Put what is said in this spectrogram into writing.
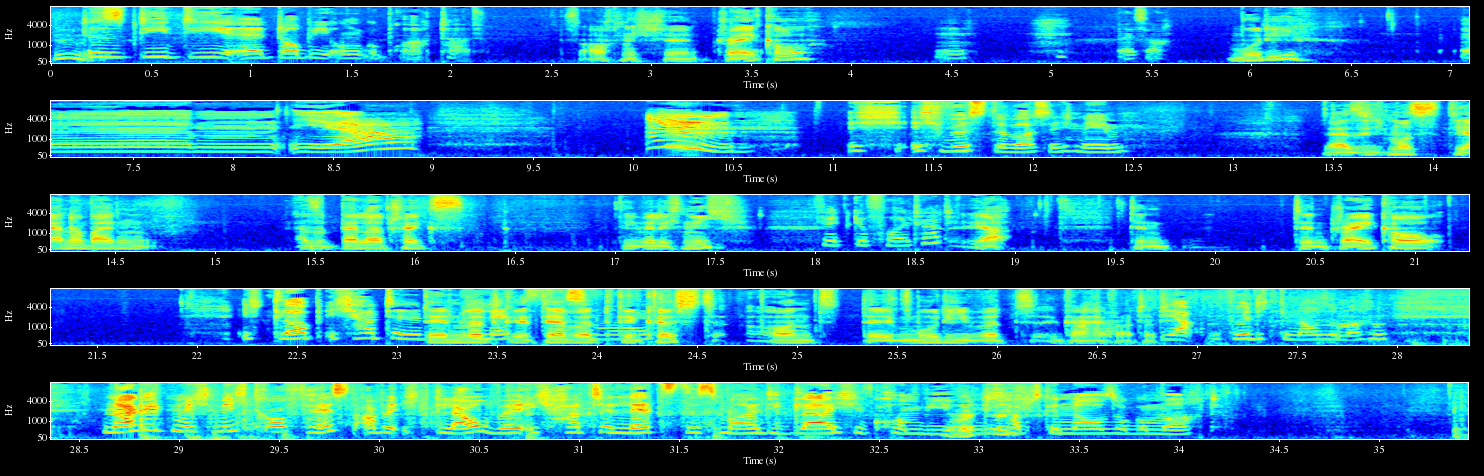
Hm. Das ist die, die äh, Dobby umgebracht hat. Ist auch nicht schön. Draco. Besser. Moody. Ähm, ja. Ich, ich wüsste, was ich nehme. Also ich muss die anderen beiden, also Bellatrix, die will ich nicht. Wird gefoltert? Ja, den, den Draco, Ich glaube, ich hatte. den wird, der wird Mal- geküsst und der Moody wird geheiratet. Ja, würde ich genauso machen. Nagelt mich nicht drauf fest, aber ich glaube, ich hatte letztes Mal die gleiche Kombi und Wirklich? ich habe es genauso gemacht.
